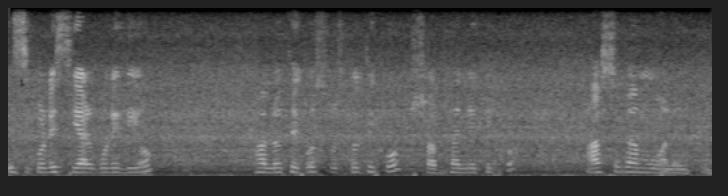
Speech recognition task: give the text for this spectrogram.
বেশি করে শেয়ার করে দিও। ভালো থেকো সুস্থ থেকো সাবধানে থেকো। আসসালামু আলাইকুম।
